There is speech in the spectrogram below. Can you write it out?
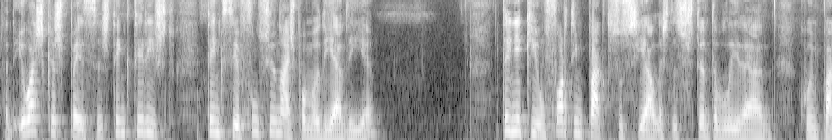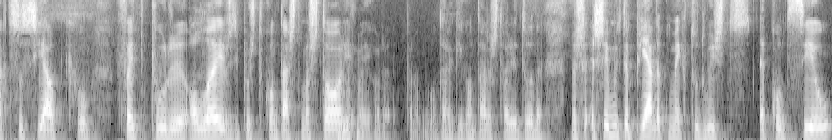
Portanto, eu acho que as peças têm que ter isto. Têm que ser funcionais para o meu dia a dia. Tem aqui um forte impacto social, esta sustentabilidade, com o impacto social que, feito por uh, Oleiros, e depois tu contaste uma história. Uhum. Bem, agora, para não voltar aqui a contar a história toda, mas achei muita piada como é que tudo isto aconteceu,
